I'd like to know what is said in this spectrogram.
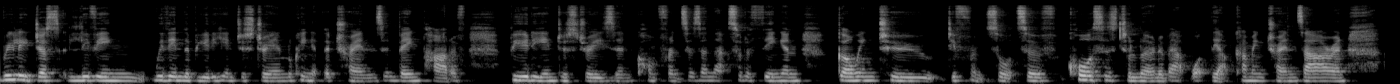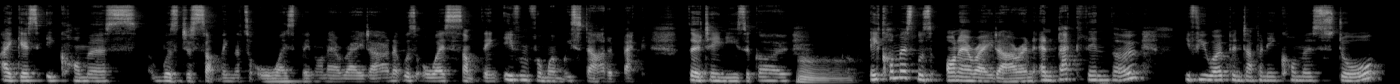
really just living within the beauty industry and looking at the trends and being part of beauty industries and conferences and that sort of thing, and going to different sorts of courses to learn about what the upcoming trends are. And I guess e commerce was just something that's always been on our radar. And it was always something, even from when we started back 13 years ago, mm. e commerce was on our radar. And, and back back then, though, if you opened up an e commerce store,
